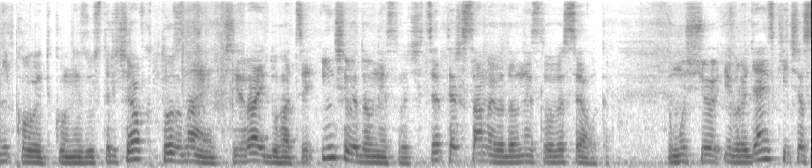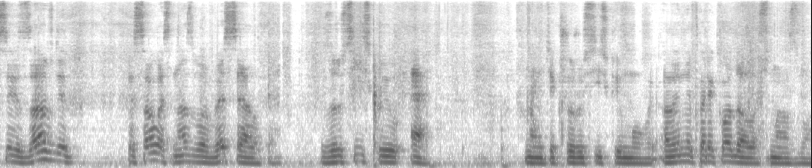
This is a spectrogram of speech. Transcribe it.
Ніколи такого не зустрічав. Хто знає, чи Райдуга це інше видавництво, чи це те ж саме видавництво Веселка. Тому що і в радянські часи завжди писалась назва Веселка з російською Е. Навіть якщо російською мовою, але не перекладалась назва.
